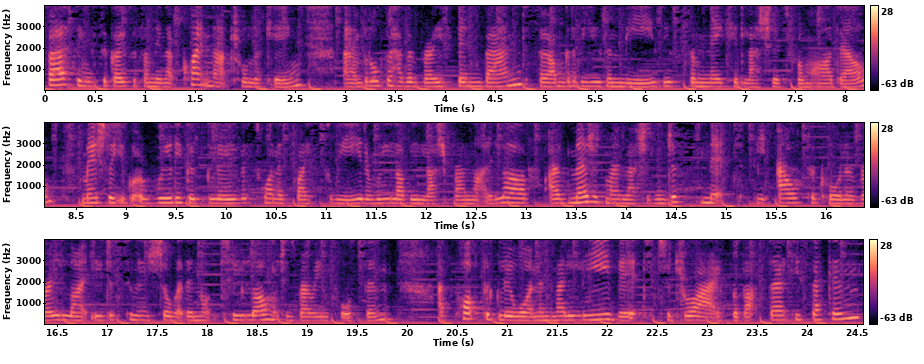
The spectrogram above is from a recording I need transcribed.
First thing is to go for something that's quite natural looking, um, but also has a very thin band. So I'm gonna be using these. These are some naked lashes from Ardell. Make sure that you've got a really good glue. This one is by Sweed, a really lovely lash brand that I love. I've measured my lashes and just snipped the outer corner very lightly just to ensure that they're not too long, which is very important. I pop the glue on and then I leave it to dry for about 30 seconds.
